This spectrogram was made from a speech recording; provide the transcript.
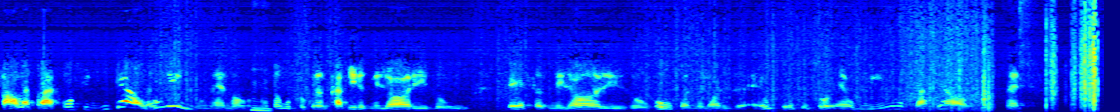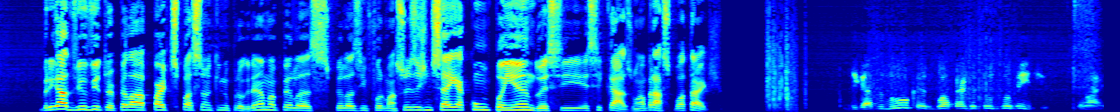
sala para conseguir ter aula, é o mínimo, né? Não, não uhum. estamos procurando cadeiras melhores ou peças melhores ou roupas melhores. É o professor, é o mínimo ter aula. Né? Obrigado, viu, Vitor, pela participação aqui no programa, pelas, pelas informações. A gente segue acompanhando esse, esse caso. Um abraço, boa tarde. Obrigado, Lucas. Boa tarde a todos os ouvintes. Até mais.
